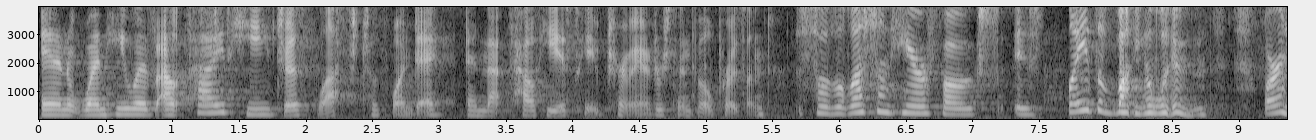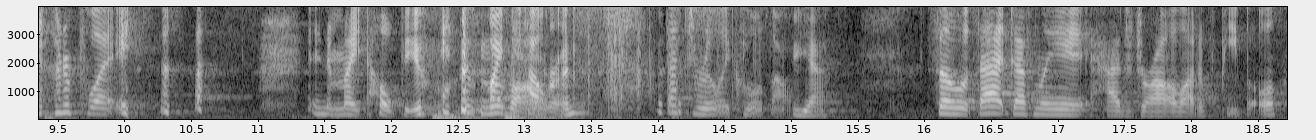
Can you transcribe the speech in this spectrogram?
And when he was outside, he just left one day. And that's how he escaped from Andersonville prison. so the lesson here, folks, is play the violin. Learn how to play. And it might help you in the long help. run. That's really cool, though. Yeah. So that definitely had to draw a lot of people.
